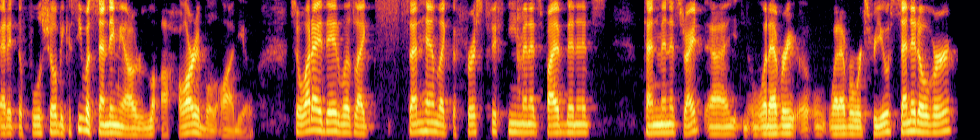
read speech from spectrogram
edit the full show because he was sending me a, a horrible audio. So what I did was like send him like the first 15 minutes, five minutes, 10 minutes, right? Uh, whatever, whatever works for you. Send it over.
